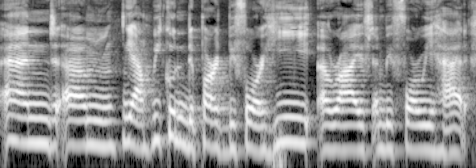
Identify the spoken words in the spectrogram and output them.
And um, yeah, we couldn't depart before he arrived and before we had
